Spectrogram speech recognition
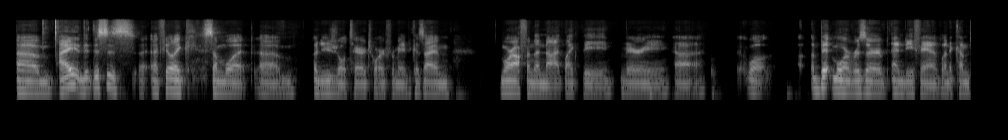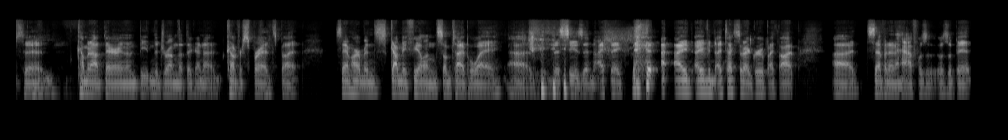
um, I this is I feel like somewhat um, unusual territory for me because I am more often than not like the very uh, well a bit more reserved ND fan when it comes to coming out there and then beating the drum that they're going to cover spreads. But Sam Hartman's got me feeling some type of way uh, this season. I think I, I even I texted our group. I thought uh, seven and a half was was a bit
